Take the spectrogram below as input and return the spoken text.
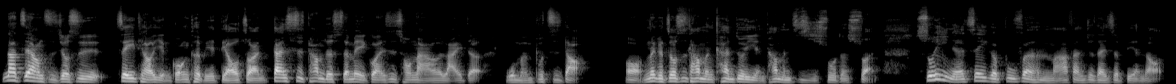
那这样子就是这一条眼光特别刁钻，但是他们的审美观是从哪而来的，我们不知道。哦，那个就是他们看对眼，他们自己说的算。所以呢，这个部分很麻烦，就在这边哦。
